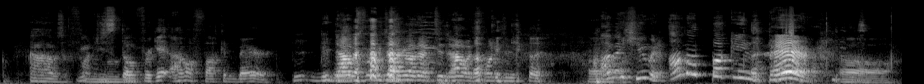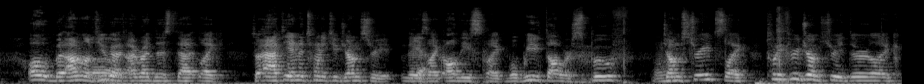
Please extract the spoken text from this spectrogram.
Ah, that was a you funny. just movie. don't forget I'm a fucking bear. That was we talked about that too. That was funny too. Good. I'm a human. I'm a fucking bear. oh, Oh, but I don't know if you Oh. guys. I read this that like so at the end of 22 Jump Street, there's Yeah. like all these like what we thought were spoof Mm-hmm. Jump Streets, like 23 Jump Street. They're like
